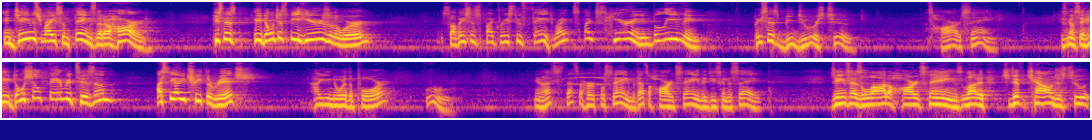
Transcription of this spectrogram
And James writes some things that are hard. He says, "Hey, don't just be hearers of the word. Salvation is by grace through faith, right? It's by just hearing and believing." But he says, "Be doers too." That's hard saying. He's going to say, "Hey, don't show favoritism. I see how you treat the rich, how you ignore the poor." Ooh, you know, that's, that's a hurtful saying, but that's a hard saying that he's going to say. James has a lot of hard sayings, a lot of challenges to,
